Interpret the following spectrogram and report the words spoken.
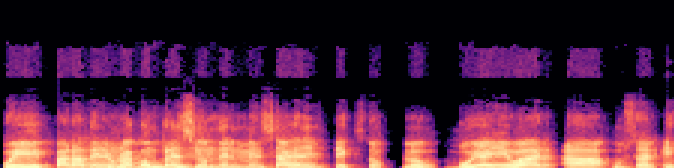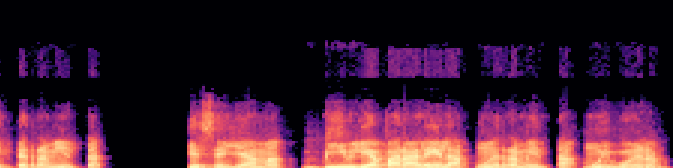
Pues para tener una comprensión del mensaje del texto, lo voy a llevar a usar esta herramienta que se llama Biblia Paralela, una herramienta muy buena.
